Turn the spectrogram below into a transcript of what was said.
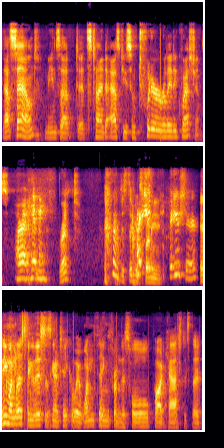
that sound means that it's time to ask you some Twitter-related questions. all right hit me Brent, I just think are it's funny. you, are you sure Anyone listening to this is going to take away one thing from this whole podcast. It's that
